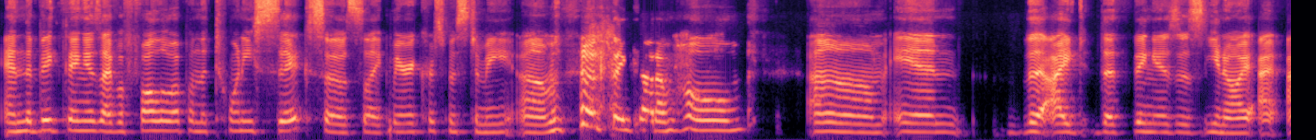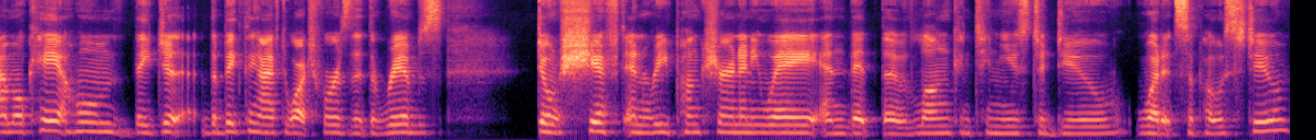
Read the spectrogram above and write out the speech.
and the big thing is I have a follow up on the 26th. So it's like Merry Christmas to me. Um, thank God I'm home. Um, and the I the thing is is you know I, I I'm okay at home. They just the big thing I have to watch for is that the ribs don't shift and repuncture in any way, and that the lung continues to do what it's supposed to.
